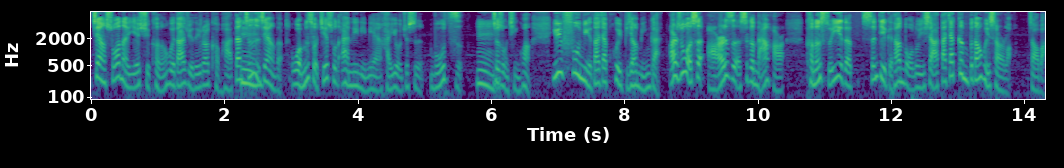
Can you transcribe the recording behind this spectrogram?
这样说呢，也许可能会大家觉得有点可怕，但真是这样的。我们所接触的案例里面，还有就是母子。嗯这种情况，因为妇女大家会比较敏感，而如果是儿子是个男孩儿，可能随意的身体给他裸露一下，大家更不当回事儿了，知道吧？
